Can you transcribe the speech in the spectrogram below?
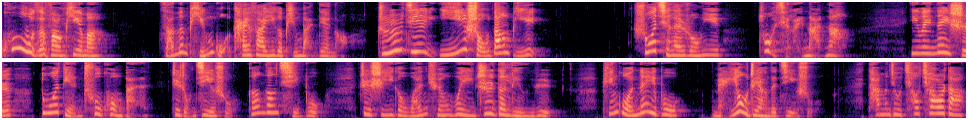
裤子放屁吗？咱们苹果开发一个平板电脑，直接以手当笔。说起来容易，做起来难呐。”因为那时多点触控板这种技术刚刚起步，这是一个完全未知的领域。苹果内部没有这样的技术，他们就悄悄的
